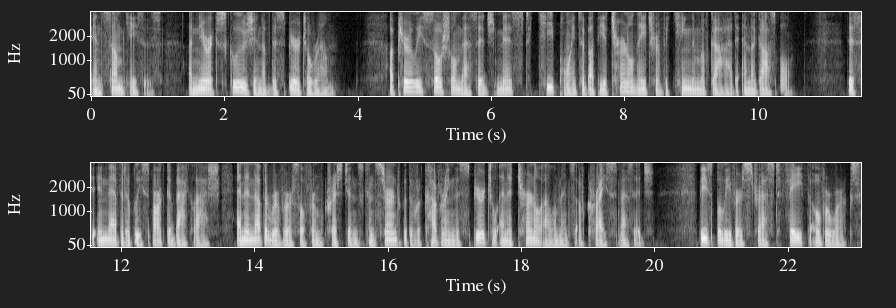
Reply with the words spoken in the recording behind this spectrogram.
in some cases, a near exclusion of the spiritual realm a purely social message missed key points about the eternal nature of the kingdom of God and the gospel. This inevitably sparked a backlash and another reversal from Christians concerned with recovering the spiritual and eternal elements of Christ's message. These believers stressed faith over works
